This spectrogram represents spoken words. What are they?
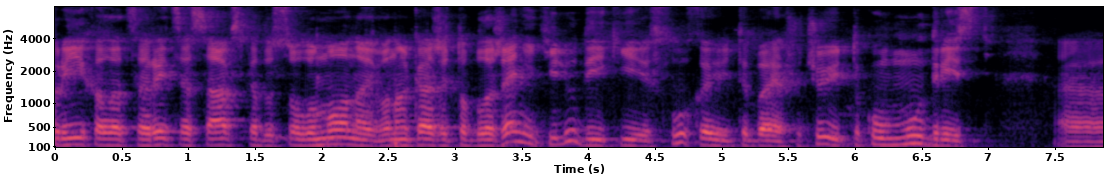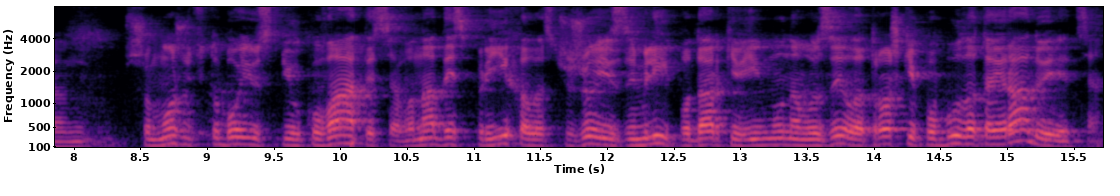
приїхала цариця Савська до Соломона, і вона каже: то блажені ті люди, які слухають тебе, що чують таку мудрість, е, що можуть з тобою спілкуватися. Вона десь приїхала з чужої землі, подарків йому навозила, трошки побула та й радується.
